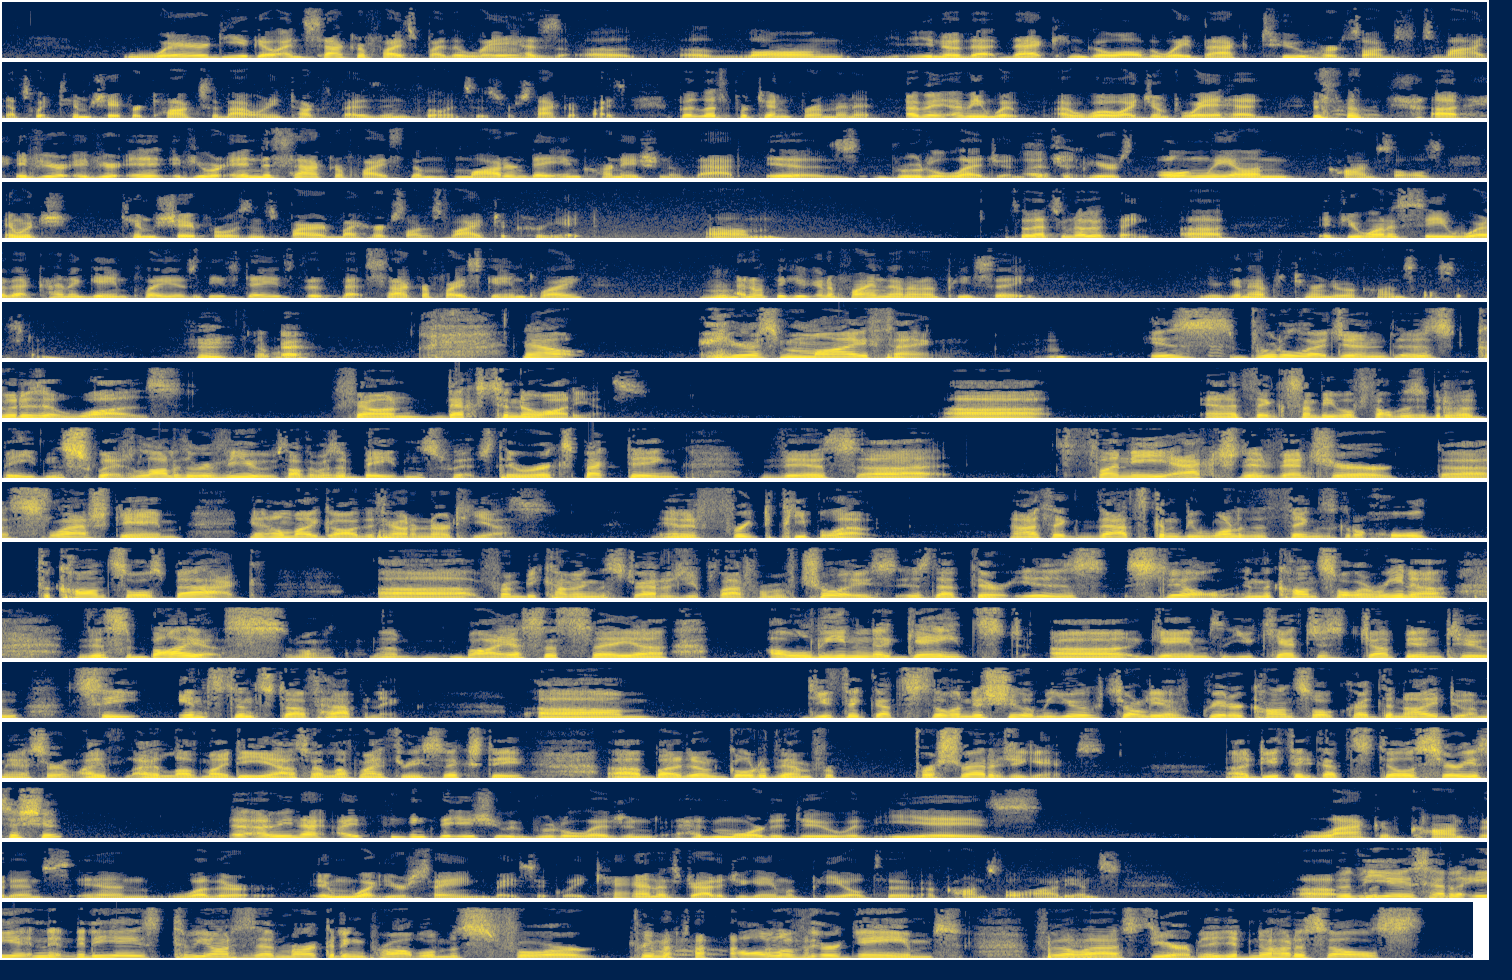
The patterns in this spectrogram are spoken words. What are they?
Where do you go? And Sacrifice, by the way, has a, a long, you know, that, that can go all the way back to Herzog's Zwei. That's what Tim Schafer talks about when he talks about his influences for Sacrifice. But let's pretend for a minute. I mean, I mean, wait, uh, whoa, I jumped way ahead. uh, if you're, if you're in, if you are into Sacrifice, the modern day incarnation of that is Brutal Legend, which appears only on consoles and which Tim Schafer was inspired by Herzog's Zwei to create. Um, so that's another thing. Uh, if you want to see where that kind of gameplay is these days, that, that sacrifice gameplay, Mhm. I don't think you're going to find that on a PC. You're going to have to turn to a console system. Okay. Now, here's my thing. Is Brutal Legend, as good as it was, found next to no audience? Uh, and I think some people felt there was a bit of a bait and switch. A lot of the reviews thought there was a bait and switch. They were expecting this, uh, funny action adventure, uh, slash game, and oh my god, they found an RTS. And it freaked people out. And I think that's going to be one of the things that's going to hold the consoles back uh, from becoming the strategy platform of choice is that there is still in the console arena this bias, uh, bias, let's say, uh, a leaning against uh, games that you can't just jump into, see instant stuff happening. Um, do you think that's still an issue? I mean, you certainly have greater console cred than I do. I mean, I certainly I, I love my DS, I love my 360, uh, but I don't go to them for for strategy games. Uh, do you think that's still a serious issue? I mean, I, I think the issue with Brutal Legend had more to do with EA's lack of confidence in whether in what you're saying. Basically, can a strategy game appeal to a console audience? Uh, The EA's had EA, the EA's, to be honest, has had marketing problems for pretty pretty much all of their games for the last year. They didn't know how to sell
